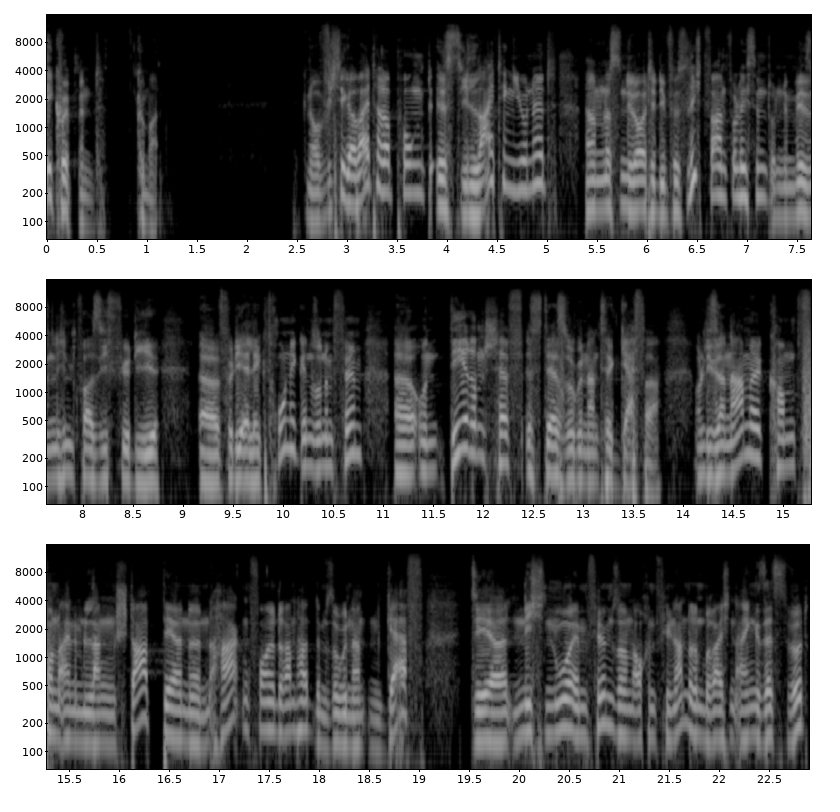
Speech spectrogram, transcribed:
Equipment kümmern. Genau, wichtiger weiterer Punkt ist die Lighting Unit. Ähm, das sind die Leute, die fürs Licht verantwortlich sind und im Wesentlichen quasi für die, äh, für die Elektronik in so einem Film. Äh, und deren Chef ist der sogenannte Gaffer. Und dieser Name kommt von einem langen Stab, der einen Haken vorne dran hat, dem sogenannten Gaff der nicht nur im Film, sondern auch in vielen anderen Bereichen eingesetzt wird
